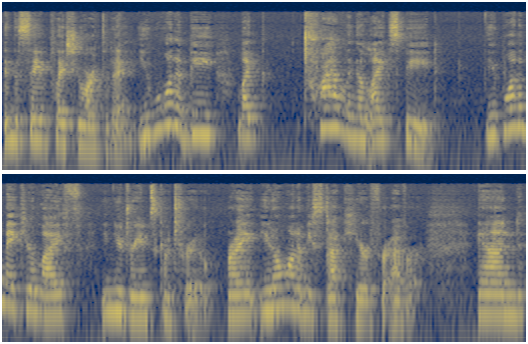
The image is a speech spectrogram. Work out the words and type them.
in the same place you are today. You want to be like traveling at light speed you want to make your life and your dreams come true, right? You don't want to be stuck here forever. And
